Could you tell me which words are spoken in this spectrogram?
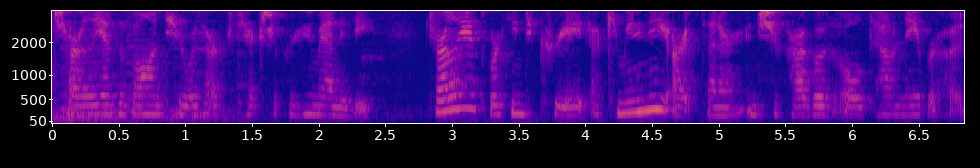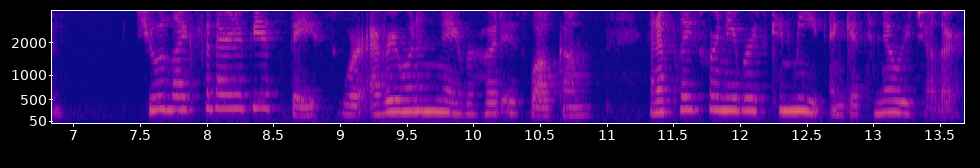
Charlie as a volunteer with Architecture for Humanity. Charlie is working to create a community art center in Chicago's Old Town neighborhood. She would like for there to be a space where everyone in the neighborhood is welcome and a place where neighbors can meet and get to know each other.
